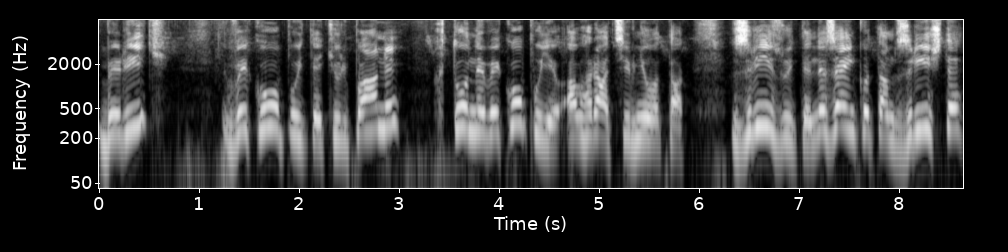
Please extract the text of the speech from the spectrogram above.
беріть, викопуйте тюльпани. Хто не викопує, а в градці в нього так, зрізуйте, низенько там зріжте,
